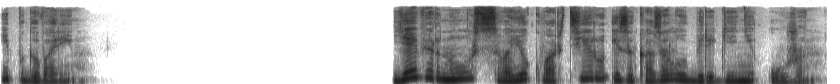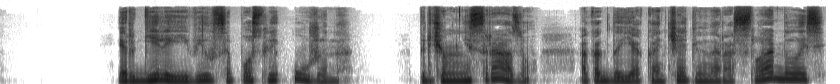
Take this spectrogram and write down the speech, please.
и поговорим. Я вернулась в свою квартиру и заказала у Берегини ужин. Эргиля явился после ужина, причем не сразу, а когда я окончательно расслабилась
